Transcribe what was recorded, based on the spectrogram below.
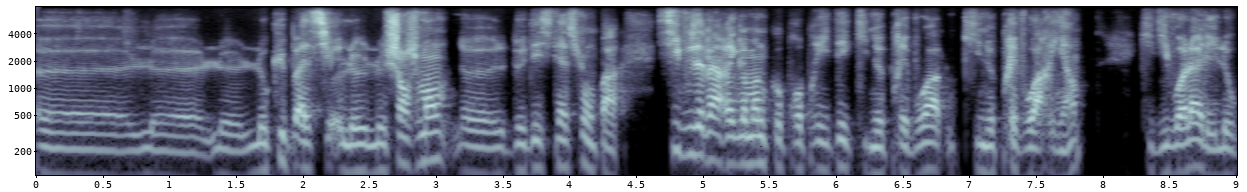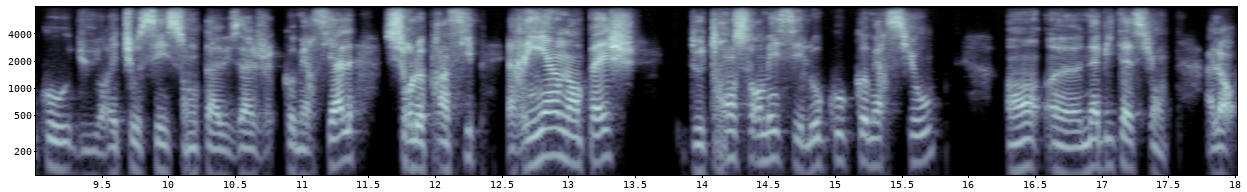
euh, le, changement de, destination ou pas. Si vous avez un règlement de copropriété qui ne prévoit, qui ne prévoit rien, qui dit voilà les locaux du rez-de-chaussée sont à usage commercial, sur le principe, rien n'empêche de transformer ces locaux commerciaux en habitation. Alors,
